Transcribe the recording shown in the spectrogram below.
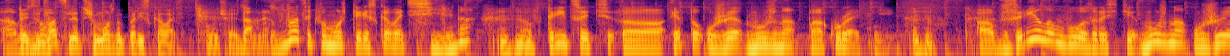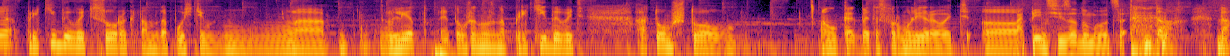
То есть ну, в 20 лет еще можно порисковать, получается? Да, в 20 вы можете рисковать сильно, угу. в 30 э, это уже нужно поаккуратней. Угу. А в зрелом возрасте нужно уже прикидывать 40, там, допустим, а, лет. Это уже нужно прикидывать о том, что как бы это сформулировать? О пенсии задумываться. Да, да.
